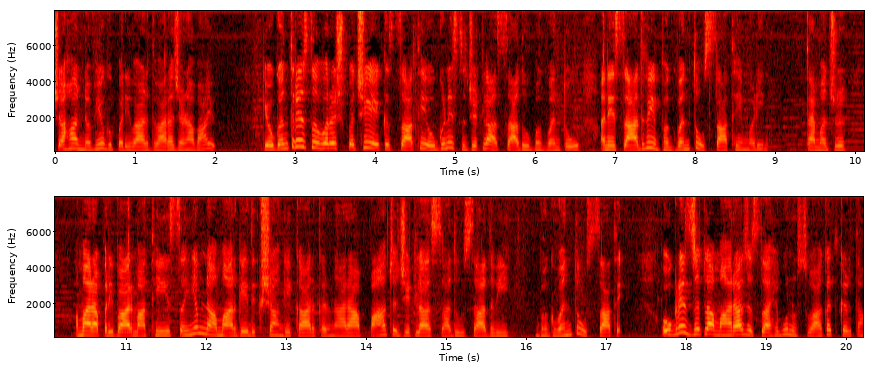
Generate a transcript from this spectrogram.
શાહ નવયુગ પરિવાર દ્વારા જણાવાયું કે ઓગણત્રીસ વર્ષ પછી એક સાથે ઓગણીસ જેટલા સાધુ ભગવંતો અને સાધ્વી ભગવંતો સાથે મળીને તેમજ અમારા પરિવારમાંથી સંયમના માર્ગે દીક્ષા અંગીકાર કરનારા પાંચ જેટલા સાધુ સાધવી ભગવંતો સાથે ઓગણીસ જેટલા મહારાજ સાહેબોનું સ્વાગત કરતા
